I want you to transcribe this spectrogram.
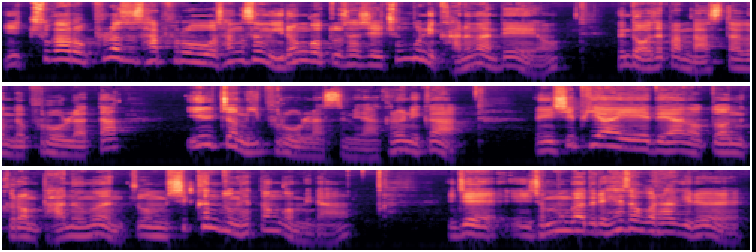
이 추가로 플러스 4% 상승 이런 것도 사실 충분히 가능한 때예요. 근데 어젯밤 나스닥은 몇 프로 올랐다? 1.2% 올랐습니다. 그러니까 이 CPI에 대한 어떤 그런 반응은 좀 시큰둥했던 겁니다. 이제 이 전문가들이 해석을 하기를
